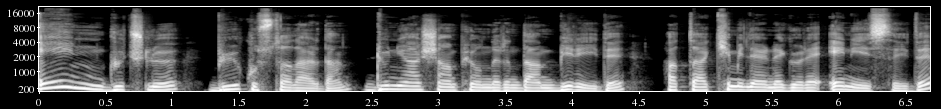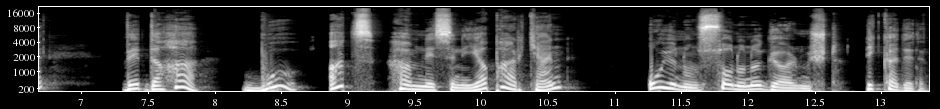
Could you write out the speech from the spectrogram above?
en güçlü büyük ustalardan, dünya şampiyonlarından biriydi. Hatta kimilerine göre en iyisiydi. Ve daha bu at hamlesini yaparken oyunun sonunu görmüştü. Dikkat edin.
